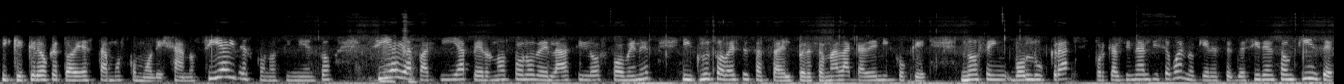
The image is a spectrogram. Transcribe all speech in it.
y que creo que todavía estamos como lejanos. Sí hay desconocimiento, sí hay apatía, pero no solo de las y los jóvenes, incluso a veces hasta el personal académico que no se involucra, porque al final dice, bueno, quienes deciden son 15,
